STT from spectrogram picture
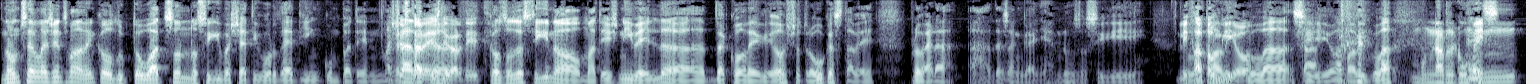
No em sembla gens malament que el doctor Watson no sigui baixet i gordet i incompetent. M'agrada que, divertit. que els dos estiguin al mateix nivell de, de col·legueo, això trobo que està bé. Però a veure, ah, desenganyem-nos, o sigui... Li la falta un guió. pel·lícula- Sí, la pel·lícula... Un argument... És,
